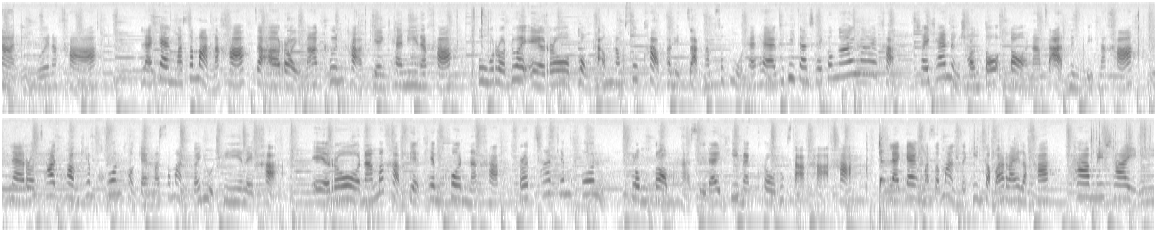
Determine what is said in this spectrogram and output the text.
นานอีกด้วยนะคะ และแกงมัสมั่นนะคะ จะอร่อยมากขึ้นค่ะ เพียงแค่นี้นะคะปรุงรสด้วยเอโร่ผงทำน้ำซุปค่ะผลิตจากน้ำซุปหมูแท้ๆวิธีการใช้ก็ง่ายๆค่ะ ใช้แค่ 1 ช้อนโต๊ะต่อน้ำสะอาด 1 ลิตรนะคะ และรสชาติความเข้มข้นของแกงมัสมั่นก็อยู่ที่นี่เลยค่ะเอโร่น้ำมะขามเปียกเข้มข้นนะคะ รสชาติเข้มข้น กลมกล่อมหาซื้อได้ที่แมคโครทุกสาขาค่ะ และแกงมัสมั่นจะกินกับอะไรล่ะคะ ถ้าไม่ใช่นี่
